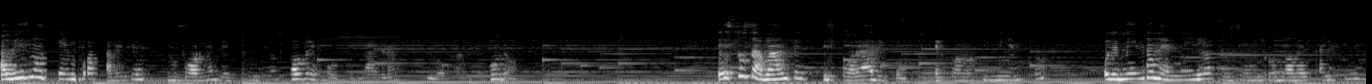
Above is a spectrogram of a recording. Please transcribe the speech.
Al mismo tiempo aparecen informes de estudios sobre porcelanas y hojas de oro. Estos avances esporádicos del conocimiento culminan en 1895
